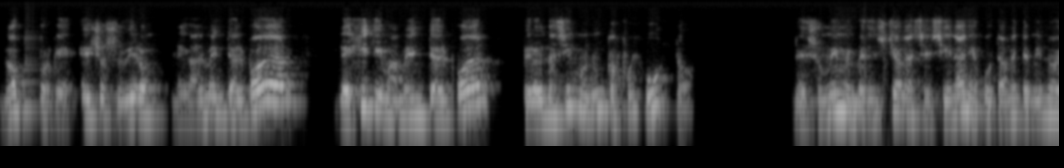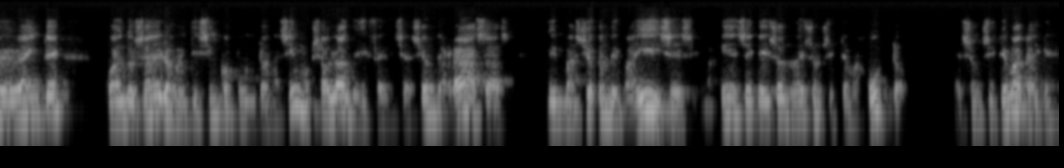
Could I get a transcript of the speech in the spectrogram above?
¿no? Porque ellos subieron legalmente al poder, legítimamente al poder, pero el nazismo nunca fue justo de su misma invención hace 100 años, justamente en 1920, cuando salen los 25 puntos nazismo, ya hablan de diferenciación de razas, de invasión de países. Imagínense que eso no es un sistema justo, es un sistema que hay que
